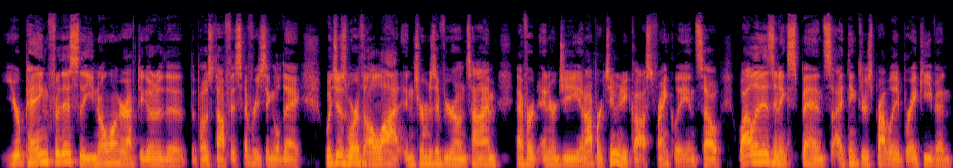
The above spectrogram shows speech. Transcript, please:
you're paying for this so that you no longer have to go to the, the post office every single day, which is worth a lot in terms of your own time, effort, energy, and opportunity cost, frankly. And so while it is an expense, I think there's probably a break even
